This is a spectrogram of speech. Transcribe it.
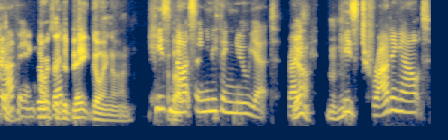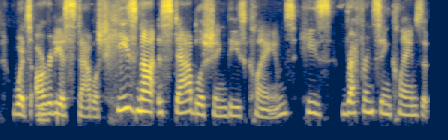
Yeah. having. There was a debate going on. he's about- not saying anything new yet, right? Yeah. Mhm. He's trotting out what's Mm. already established. He's not establishing these claims. He's referencing claims that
